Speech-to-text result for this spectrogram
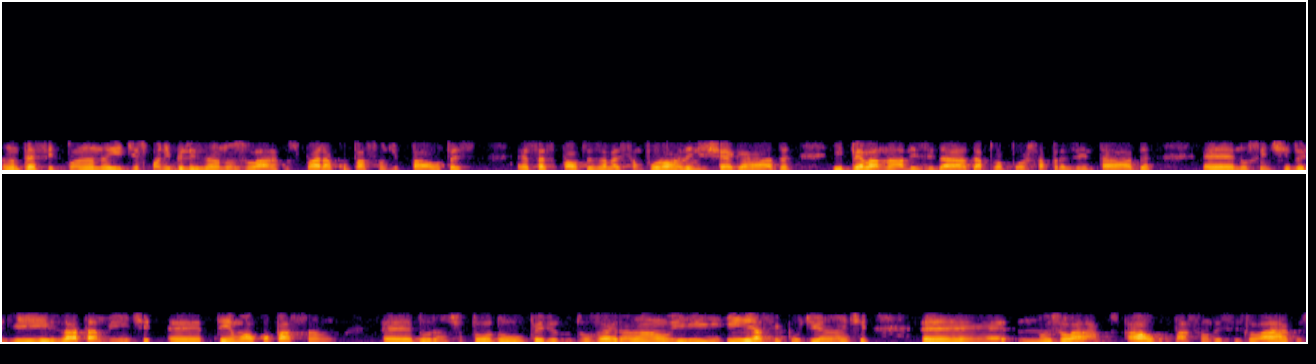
antecipando e disponibilizando os largos para ocupação de pautas essas pautas elas são por ordem de chegada e pela análise da, da proposta apresentada, é, no sentido de exatamente é, ter uma ocupação é, durante todo o período do verão e, e assim por diante é, nos largos. A ocupação desses largos,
